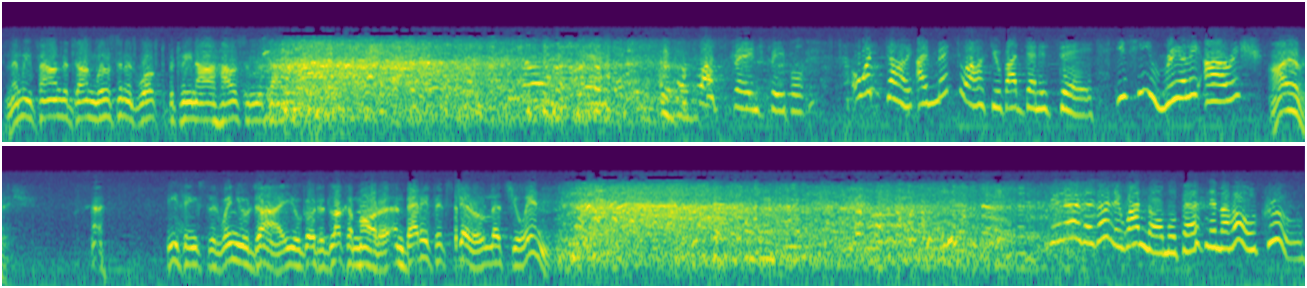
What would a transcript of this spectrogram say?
And then we found that Don Wilson had walked between our house and the sun. what strange people. Oh, and darling, I meant to ask you about Dennis Day. Is he really Irish? Irish. he thinks that when you die, you go to Glocca Morra and Barry Fitzgerald lets you in. You know, there's only one normal person in the whole crew.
